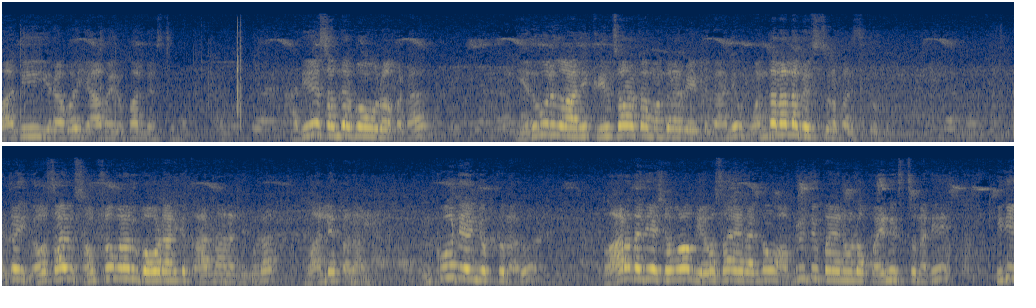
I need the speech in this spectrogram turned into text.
పది ఇరవై యాభై రూపాయలు వేస్తున్నారు. అదే సందర్భం లోపల ఎరువులు కానీ క్రిమిసంహారక మందుల రేట్లు కానీ వందలలో పెంచుతున్న పరిస్థితి ఉంది. అంటే ఈ వ్యవసాయం సంక్షోభాలకు పోవడానికి కారణాలన్నీ కూడా వాళ్ళే ప్రధానం. ఇంకోటి ఏం చెప్తున్నారు? భారతదేశంలో వ్యవసాయ రంగం అభివృద్ధి పయనంలో పయనిస్తున్నది ఇది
